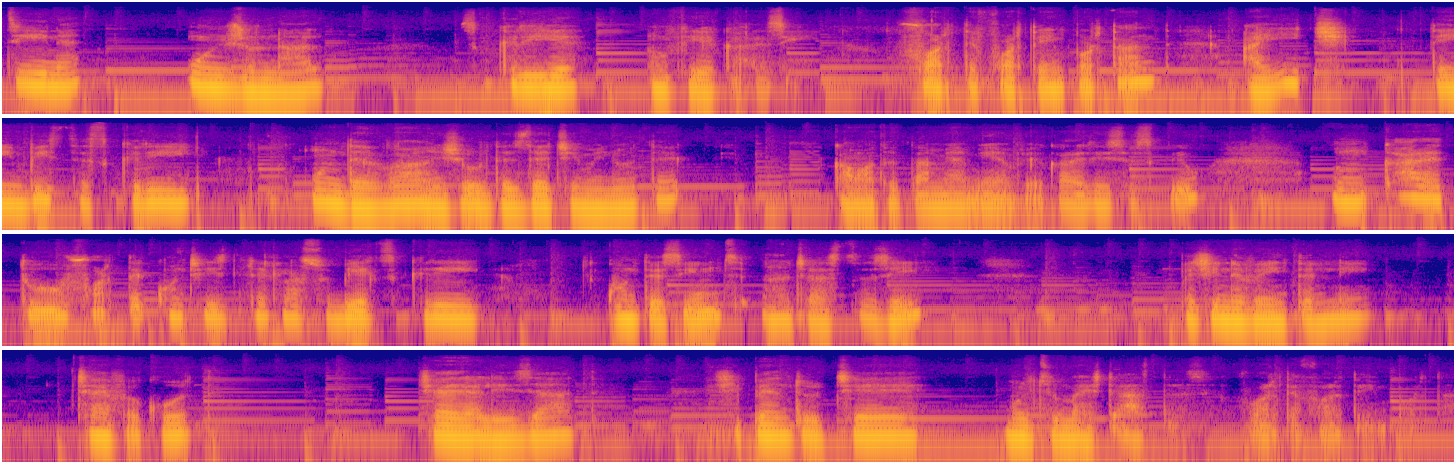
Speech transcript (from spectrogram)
ține un jurnal, scrie în fiecare zi. Foarte, foarte important, aici te invit să scrii undeva în jur de 10 minute, cam atât am mea mie în fiecare zi să scriu, în care tu foarte concis direct la subiect scrii cum te simți în această zi, pe cine vei întâlni, ce ai făcut, ce ai realizat și pentru ce mulțumești astăzi. Foarte, foarte important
